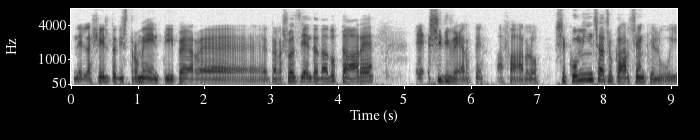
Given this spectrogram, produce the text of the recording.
nella scelta di strumenti per, eh, per la sua azienda da adottare, eh, si diverte a farlo, se comincia a giocarci anche lui.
